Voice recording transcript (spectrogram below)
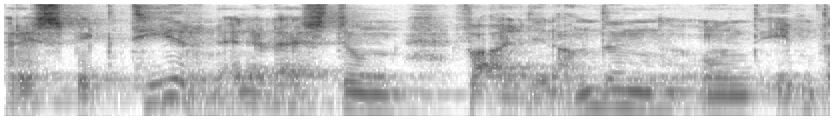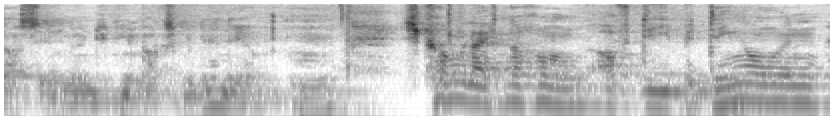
Respektieren einer Leistung vor all den anderen und eben das in München im Maximilianeum. Mhm. Ich komme gleich noch um, auf die Bedingungen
